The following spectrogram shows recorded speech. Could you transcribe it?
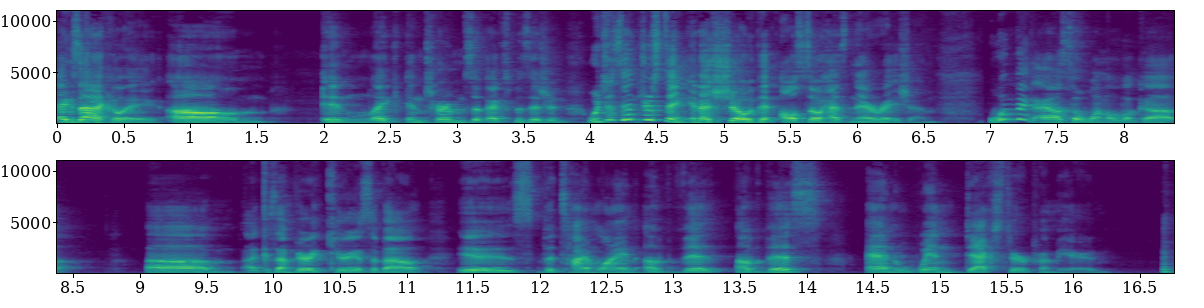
Exactly. Um. In like in terms of exposition, which is interesting in a show that also has narration. One thing I also want to look up, um, because I'm very curious about, is the timeline of this of this and when Dexter premiered.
